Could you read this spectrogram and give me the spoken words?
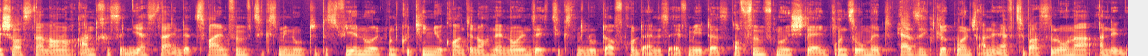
schoss dann auch noch Andres Iniesta in der 52. Minute das 4-0 und Coutinho konnte noch in der 69. Minute aufgrund eines Elfmeters auf 5-0 stellen und somit herzlichen Glückwunsch an den FC Barcelona an den,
